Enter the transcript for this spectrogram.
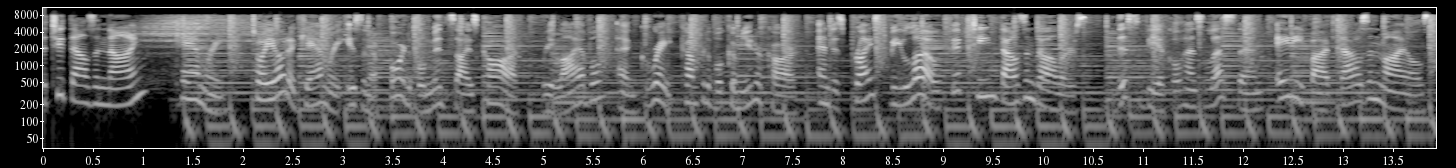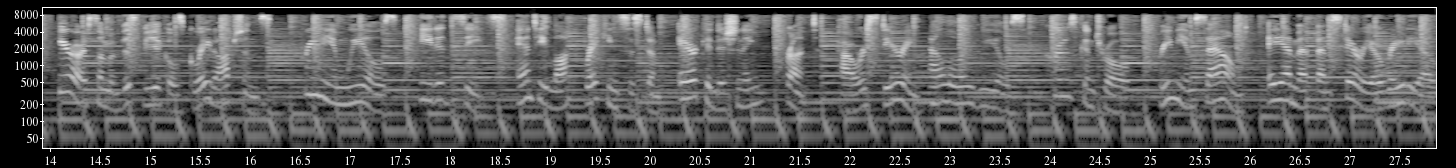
The 2009 Camry. Toyota Camry is an affordable midsize car, reliable and great comfortable commuter car, and is priced below $15,000. This vehicle has less than 85,000 miles. Here are some of this vehicle's great options. Premium wheels, heated seats, anti-lock braking system, air conditioning, front, power steering, alloy wheels, cruise control, premium sound, AM FM stereo radio,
